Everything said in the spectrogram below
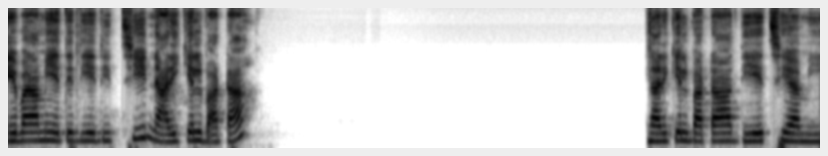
এবার আমি এতে দিয়ে দিচ্ছি নারিকেল বাটা। নারিকেল বাটা দিয়েছি আমি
